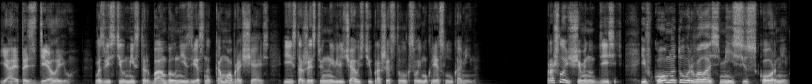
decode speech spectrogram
«Я это сделаю!» — возвестил мистер Бамбл, неизвестно к кому обращаясь, и с торжественной величавостью прошествовал к своему креслу у камина. Прошло еще минут десять, и в комнату ворвалась миссис Корни.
